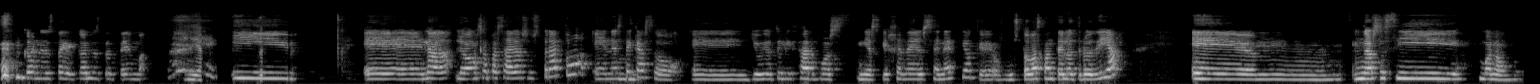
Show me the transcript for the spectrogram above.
con, este, con este tema. Y eh, nada, lo vamos a pasar a sustrato. En este caso, eh, yo voy a utilizar pues, mi esqueje del senecio, que os gustó bastante el otro día. Eh, no sé si, bueno,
